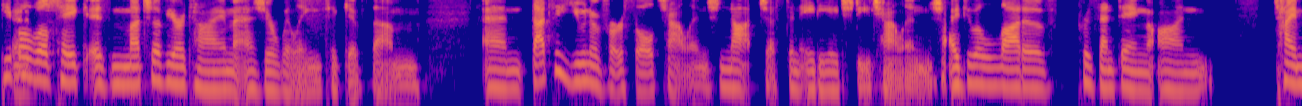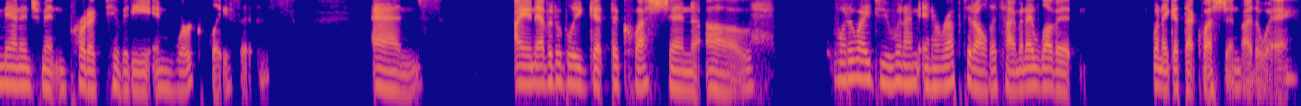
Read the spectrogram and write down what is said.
People will take as much of your time as you're willing to give them. And that's a universal challenge, not just an ADHD challenge. I do a lot of presenting on time management and productivity in workplaces. And I inevitably get the question of, what do I do when I'm interrupted all the time? And I love it when I get that question, by the way,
